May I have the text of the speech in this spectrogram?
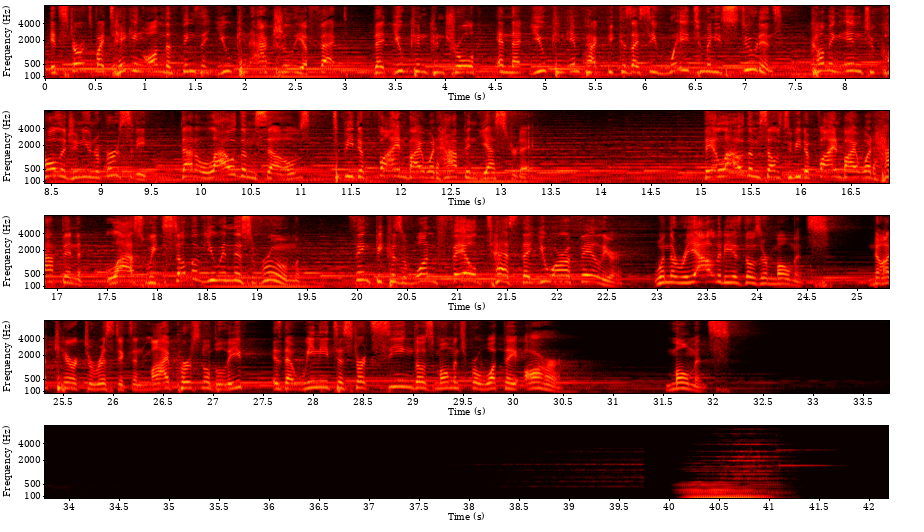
It starts by taking on the things that you can actually affect, that you can control, and that you can impact. Because I see way too many students coming into college and university that allow themselves to be defined by what happened yesterday. They allow themselves to be defined by what happened last week. Some of you in this room think because of one failed test that you are a failure, when the reality is those are moments, not characteristics. And my personal belief is that we need to start seeing those moments for what they are moments.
